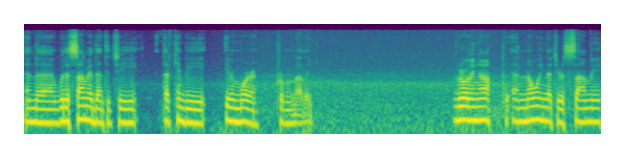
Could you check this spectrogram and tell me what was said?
And uh, with a Sami identity, that can be even more problematic growing up and knowing that you're Sami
